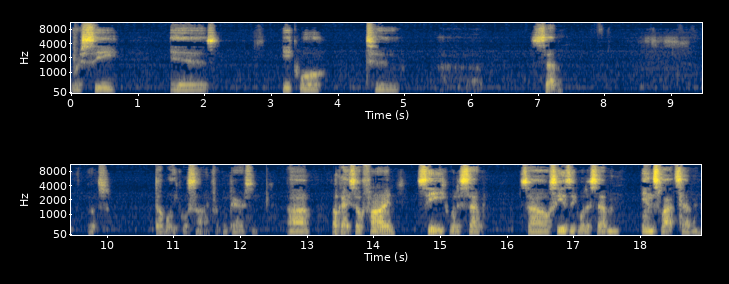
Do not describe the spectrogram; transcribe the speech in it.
where c is equal to uh, 7. Oops double equal sign for comparison. Uh, okay, so find C equal to 7. So C is equal to 7 in slot 7.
